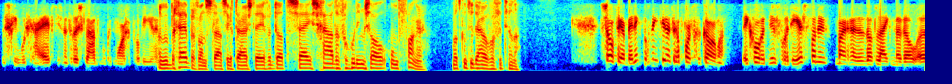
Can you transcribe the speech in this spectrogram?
misschien moet ik haar eventjes met rust laten, moet ik het morgen proberen. We begrijpen van de staatssecretaris Steven dat zij schadevergoeding zal ontvangen. Wat kunt u daarover vertellen? Zover ben ik nog niet in het rapport gekomen. Ik hoor het nu voor het eerst van u, maar uh, dat lijkt me wel uh,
